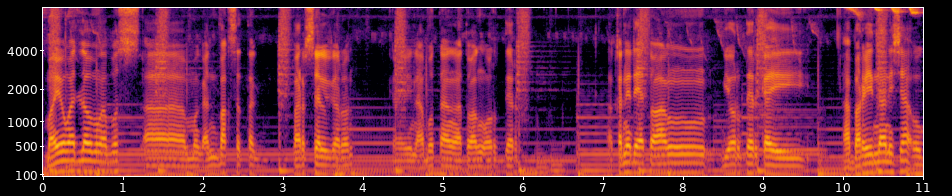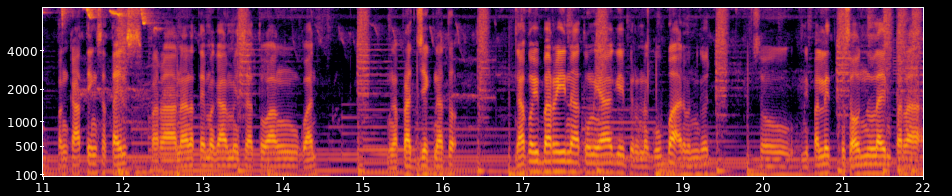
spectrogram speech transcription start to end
Mayong adlaw mga boss, ah, mag-unbox sa tag parcel karon kay naabot na ang ato ang order. Uh, kanina ito ang i-order kay ah, barina ni siya og pangkating sa tiles para na natay magamit sa ato ang kwan mga project na to. Na ako'y barina atong niagi pero naguba naman good. So nipalit ko sa online para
